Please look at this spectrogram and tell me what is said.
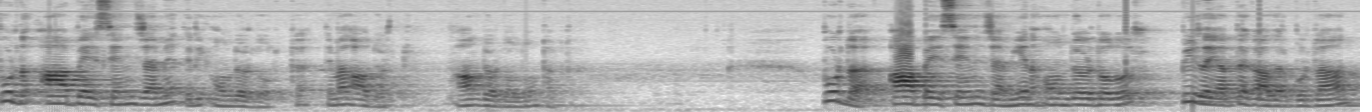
Burada A, B, S-nin cəmi dedik 14 oldu da. Deməli, A4-dür. A-nın 4 olduğunu tapdıq. Burada ABC-nin cəmi yenə 14 olur. Bir də yadda qalır buradan.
